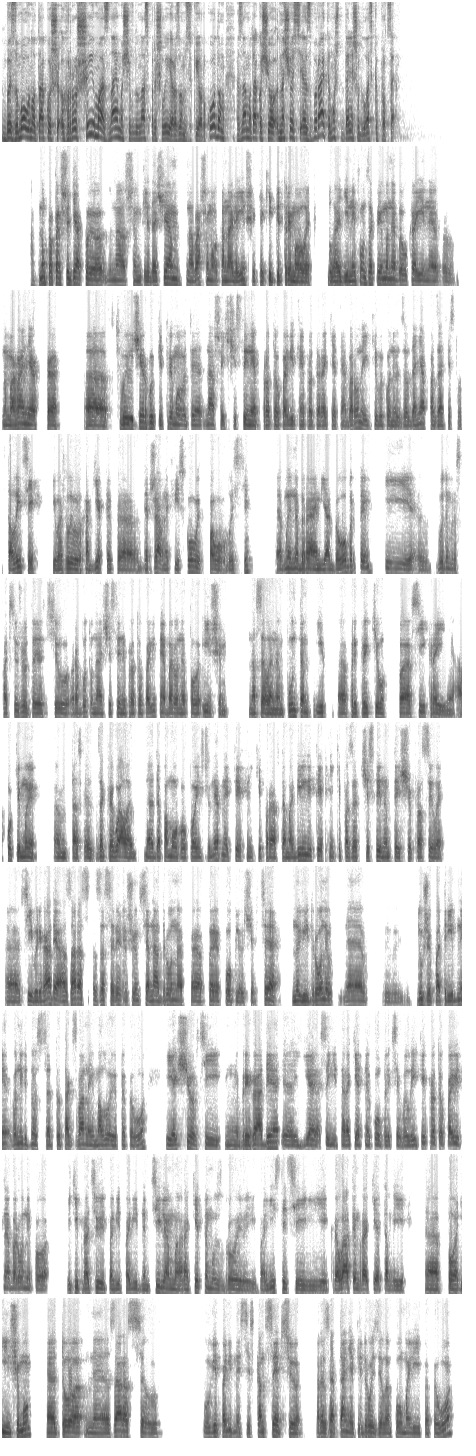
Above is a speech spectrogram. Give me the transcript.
безумовно також грошима. Знаємо, що ви до нас прийшли разом з QR-кодом. Знаємо також, що на щось збираєте. Можете далі, будь ласка, про це. Ну, по-перше, дякую нашим глядачам на вашому каналі, інших, які підтримували благодійний фонд «Закриємо небо України в намаганнях е, в свою чергу підтримувати наші частини протиповітряної протиракетної оборони, які виконують завдання по захисту столиці і важливих об'єктів е, державних військових по області. Е, Ми набираємо якби оберти і е, будемо розповсюджувати цю роботу на частини протиповітряної оборони по іншим населеним пунктам їх е, прикриттю по всій країні. А поки ми так сказати, закривали е, допомогу по інженерній техніці, по автомобільній техніці, по запчастинам, те, що просили е, всі бригади. А зараз зосереджуємося на дронах е, перехоплювачів. Це нові дрони. Дуже потрібні, вони відносяться до так званої малої ППО. І якщо в цій бригаді е, є зенітно-ракетні комплекси великі протиповітряної оборони, по які працюють по відповідним цілям ракетному зброю, і балістиці, і крилатим ракетам, і е, по іншому, е, то е, зараз у- відповідності з концепцією розгортання підрозділом по малій ППО,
